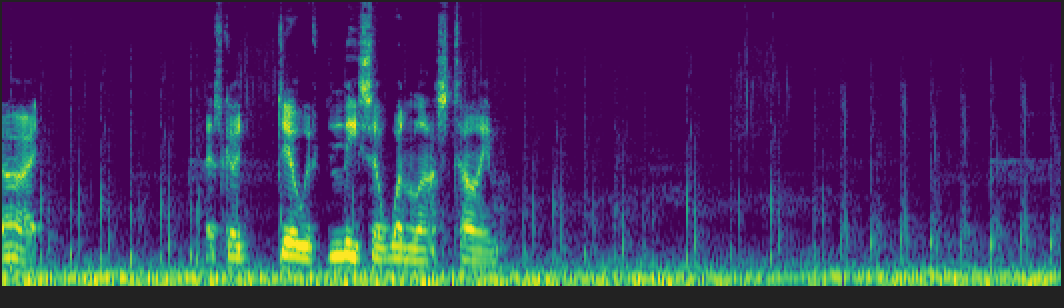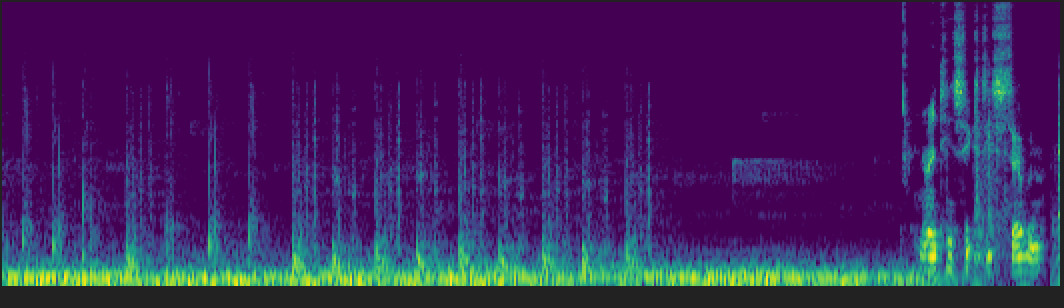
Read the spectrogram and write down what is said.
Alright. Let's go deal with Lisa one last time. 1967. God,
